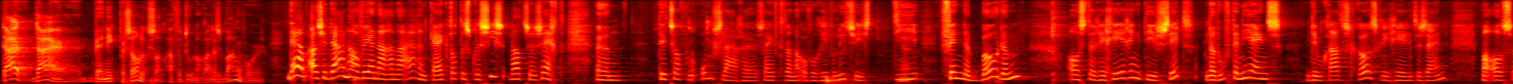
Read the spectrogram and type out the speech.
Daar, daar ben ik persoonlijk af en toe nog wel eens bang voor. Ja, als je daar nou weer naar Hannah Arendt kijkt, dat is precies wat ze zegt. Um, dit soort van omslagen, zij heeft het dan over revoluties, die ja. vinden bodem als de regering die er zit. Dat hoeft er niet eens democratisch gekozen regering te zijn. Maar als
